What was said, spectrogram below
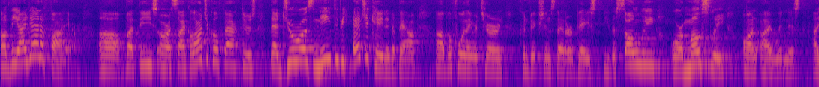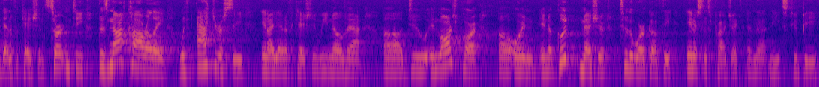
of the identifier. Uh, but these are psychological factors that jurors need to be educated about uh, before they return convictions that are based either solely or mostly on eyewitness identification. Certainty does not correlate with accuracy in identification. We know that uh, due in large part uh, or in, in a good measure to the work of the Innocence Project, and that needs to be,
